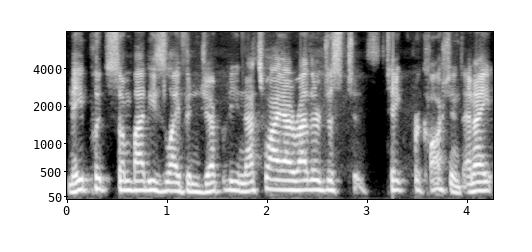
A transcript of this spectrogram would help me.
may put somebody's life in jeopardy, and that's why I rather just t- take precautions. And I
